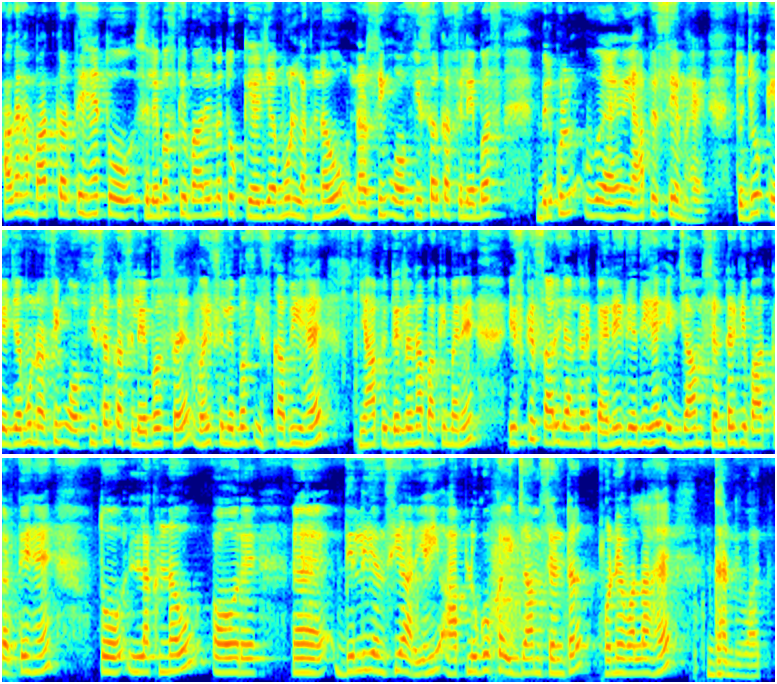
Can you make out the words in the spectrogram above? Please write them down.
अगर हम बात करते हैं तो सिलेबस के बारे में तो के लखनऊ नर्सिंग ऑफिसर का सिलेबस बिल्कुल यहाँ पे सेम है। तो जो के नर्सिंग ऑफिसर का सिलेबस है, वही सिलेबस इसका भी है। यहाँ पे देख लेना, बाकी मैंने इसकी सारी जानकारी पहले ही दे दी है। एग्ज़ाम सेंटर की बात करते हैं तो लखनऊ और दिल्ली एनसीआर, यही आप लोगों का एग्ज़ाम सेंटर होने वाला है। धन्यवाद।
